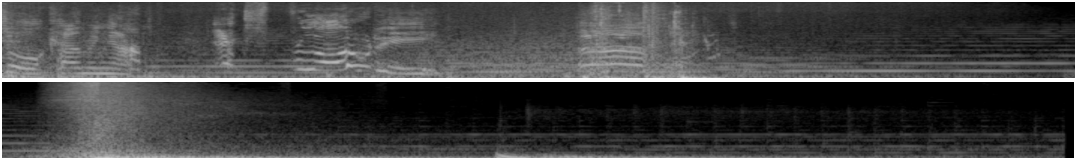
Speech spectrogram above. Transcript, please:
metal coming up! Explodey!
